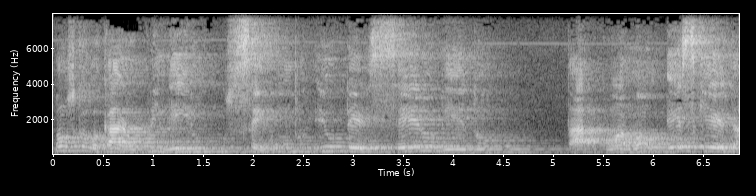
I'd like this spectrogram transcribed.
Vamos colocar o primeiro, o segundo e o terceiro dedo, tá? Com a mão esquerda.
